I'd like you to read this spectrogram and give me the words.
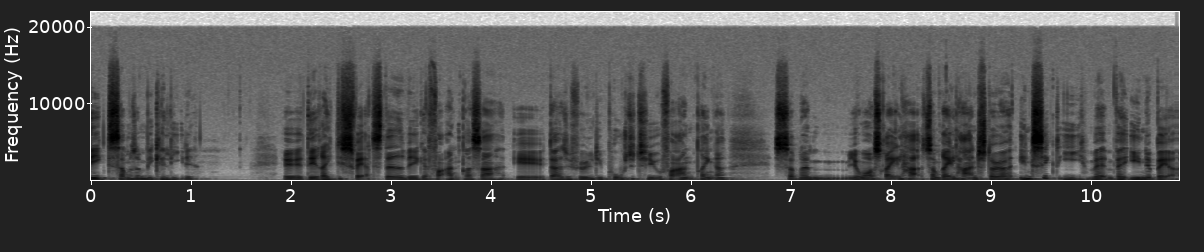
det er ikke det samme, som vi kan lide det. Øh, det er rigtig svært stadigvæk at forandre sig. Øh, der er selvfølgelig de positive forandringer, som man jo også regel har, som regel har en større indsigt i, hvad, hvad indebærer.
